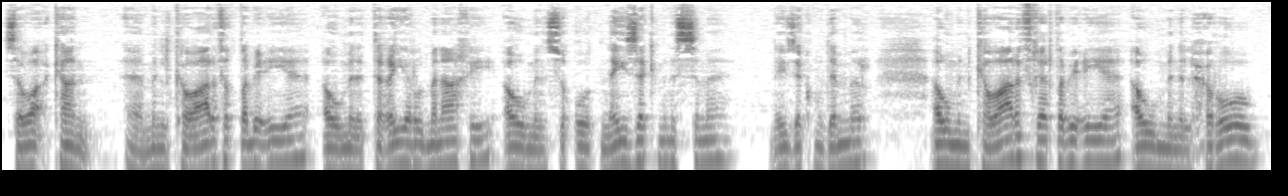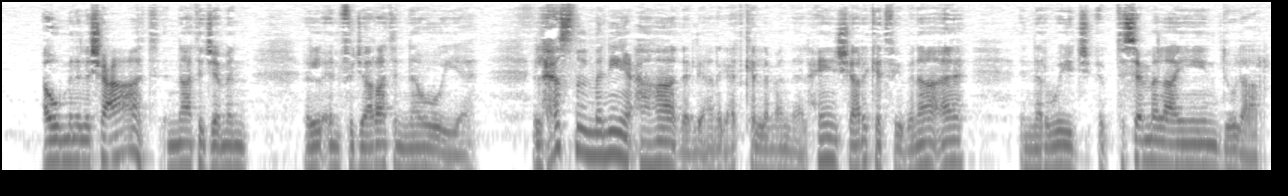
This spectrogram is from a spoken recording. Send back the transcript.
سواء كان من الكوارث الطبيعية أو من التغير المناخي أو من سقوط نيزك من السماء نيزك مدمر أو من كوارث غير طبيعية أو من الحروب أو من الإشعاعات الناتجة من الانفجارات النووية. الحصن المنيع هذا اللي أنا قاعد أتكلم عنه الحين شاركت في بنائه النرويج بتسع ملايين دولار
